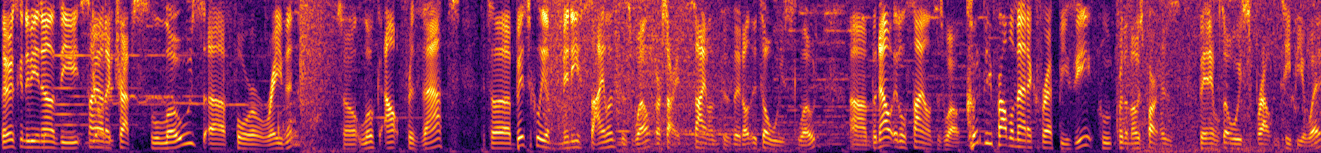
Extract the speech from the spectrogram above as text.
There's going to be now the Psionic Trap slows uh, for Raven. So look out for that. It's uh, basically a mini silence as well. Or sorry, silences. It's always slowed. Um, but now it'll silence as well. Could be problematic for FBZ, who for the most part has been able to always sprout and TP away.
